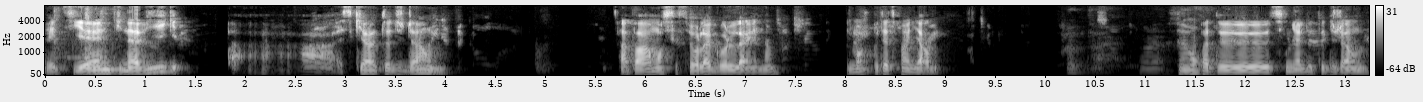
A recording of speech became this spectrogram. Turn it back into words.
Etienne qui navigue. Ah, Est-ce qu'il y a un touchdown? Apparemment, c'est sur la goal line. hein. Il manque peut-être un yard. C'est bon. Pas de signal de touchdown.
